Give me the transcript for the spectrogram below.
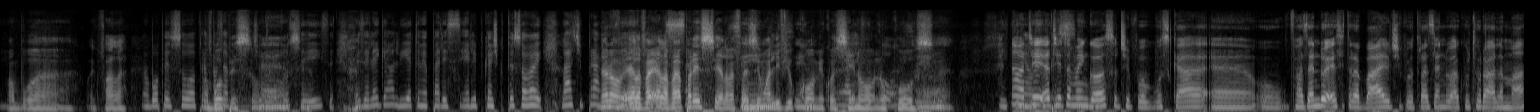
uma boa, como é que fala? Uma boa pessoa pra Uma fazer boa pessoa, é, com vocês. Mas é legal a Lia também aparecer ali, porque acho que o pessoal vai lá, tipo, pra Não, não, ver, ela vai, ela vai aparecer, ela vai fazer Sim, um alívio sim. cômico, É, assim, no, alívio no cômico, curso. é. E Não, a até, outra até também gosto, tipo, buscar, é, o, fazendo esse trabalho, tipo, trazendo a cultura alemã.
